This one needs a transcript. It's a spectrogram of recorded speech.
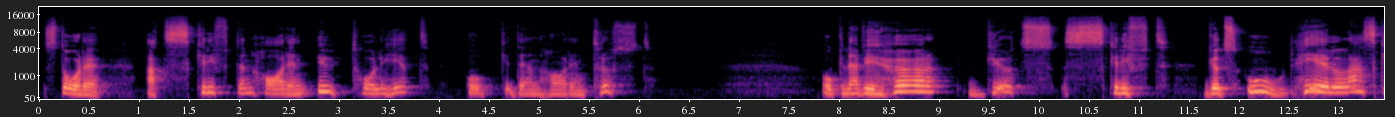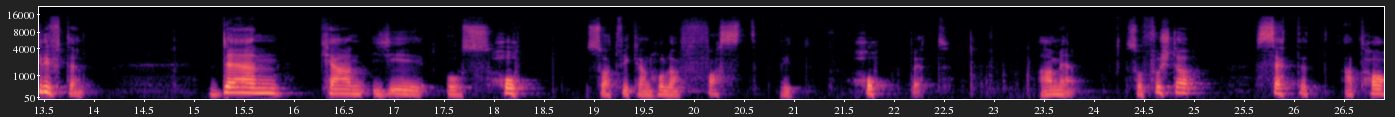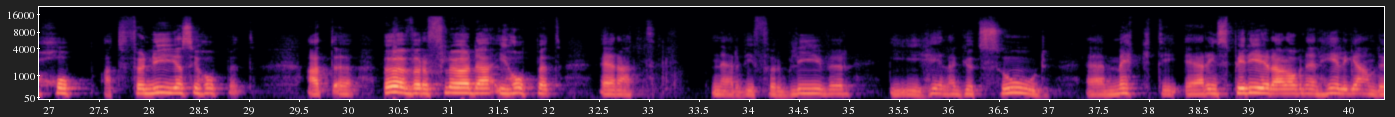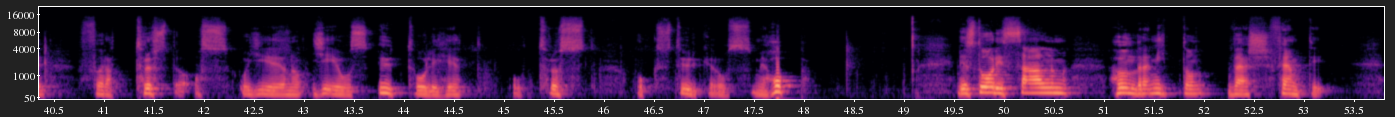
står det att skriften har en uthållighet och den har en tröst. Och när vi hör Guds skrift, Guds ord, hela skriften, den kan ge oss hopp så att vi kan hålla fast vid hoppet. Amen. Så första sättet att ha hopp, att förnyas i hoppet, att eh, överflöda i hoppet är att när vi förbliver i hela Guds ord, är mäktig, är inspirerad av den heliga Ande för att trösta oss och ge, ge oss uthållighet och tröst och styrker oss med hopp. Det står i psalm 119, vers 50.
